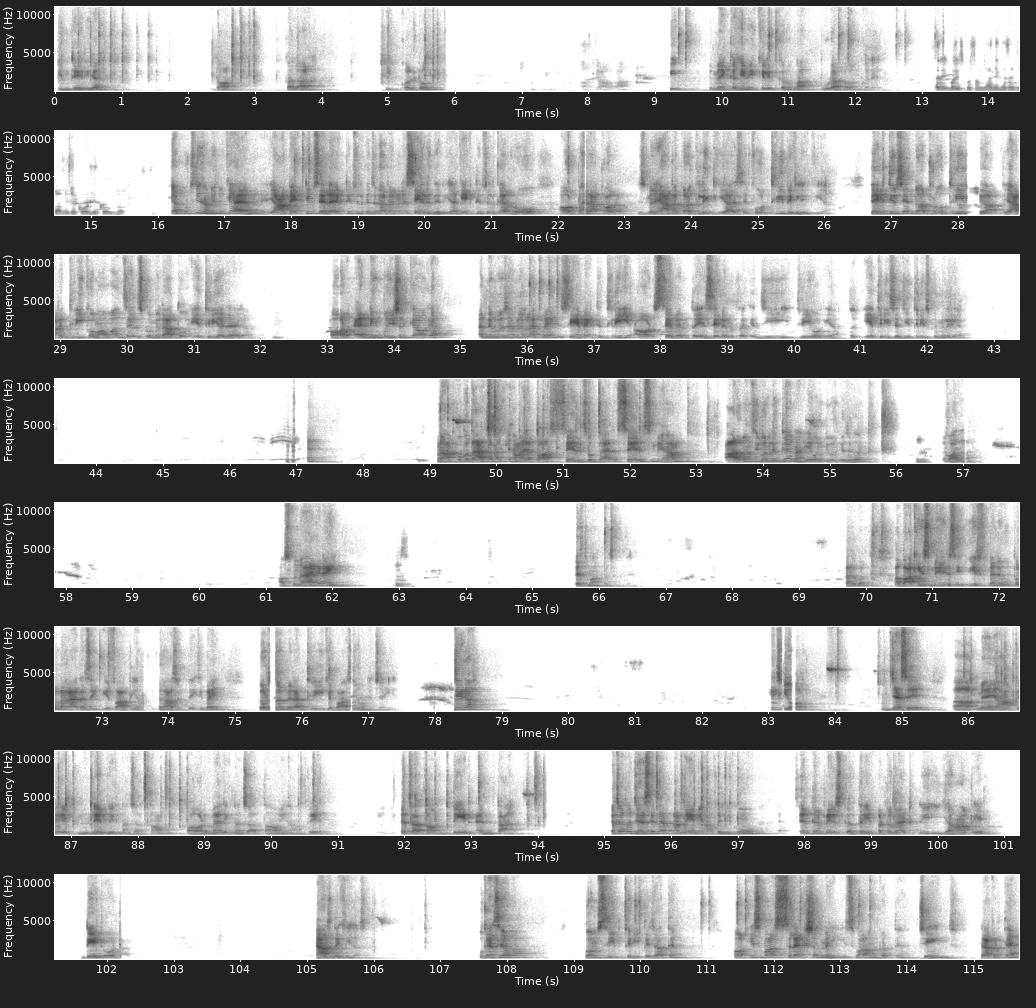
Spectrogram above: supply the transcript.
interior dot colour equal to अब क्या होगा? कि मैं कहीं भी क्लिक करूँगा पूरा कॉलम करेगा। सर एक बार इसको समझा देंगे सर जी आपने जो कोड लिखो एक बार। क्या कुछ नहीं समझ में क्या है? यहाँ पे एक्टिव सेल है एक्टिव सेल की जगह पे मैंने सेल दे दिया कि एक्टिव सेल का रो और पहला कॉलम जिसमें यहाँ पे कर क्लिक किया जैसे फोर थ्री पे क्लिक किया। तो active cell dot row three रहेगा तो यहाँ पे थ्री कोमा वन सेल्स को मिला तो ए थ्री आ जाएगा। और एंडिंग पोजिशन क्या हो गया? भाई सेम एक्टिव थ्री और सेवन तो ये सेवन मतलब कि जी थ्री हो गया तो ए थ्री से जी थ्री इसको मिल गया। मैं आपको बताया था ना कि हमारे पास सेल्स होता है तो सेल्स में हम आर वन सी वन लेते हैं ना ए वन बी वन की जगह कॉलम आप सुन रहे हैं कि नहीं? इस्तेमाल कर सकते हैं। अब बाकी इसमें जैसे इफ़ मैंने ऊपर लगाया जैसे इफ़ आप यहाँ भी लगा सकते हैं कि भाई कर्सर मेरा थ्री के पास ही होना चाहिए। एक और। जैसे आ, मैं यहाँ पे नेम लिखना चाहता हूँ और मैं लिखना चाहता हूँ यहाँ पे नेम लिखना चाहता हूँ डेट एंड टाइम अच्छा तो जैसे मैं अपना नेम यहाँ पे लिखूं एंटर प्रेस करते ही ऑटोमेटिकली यहाँ पे डेट और टाइम ध्यान से देखिएगा सर। तो कैसे होगा? तो हम सीट थ्री पे जाते हैं और इस बार सिलेक्शन नहीं, इस बार हम करते हैं चेंज क्या करते हैं?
